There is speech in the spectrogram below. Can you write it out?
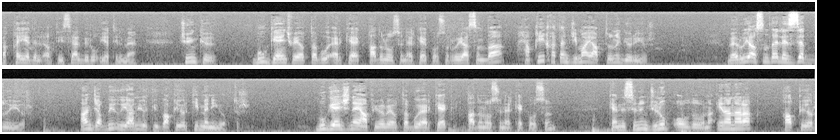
فقيد الاغتسال برؤية الماء. çünkü bu genç veyahut da bu erkek, kadın olsun erkek olsun rüyasında hakikaten cima yaptığını görüyor. Ve rüyasında lezzet duyuyor. Ancak bir uyanıyor ki bakıyor ki meni yoktur. Bu genç ne yapıyor veyahut da bu erkek, kadın olsun erkek olsun kendisinin cünüp olduğuna inanarak kalkıyor,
